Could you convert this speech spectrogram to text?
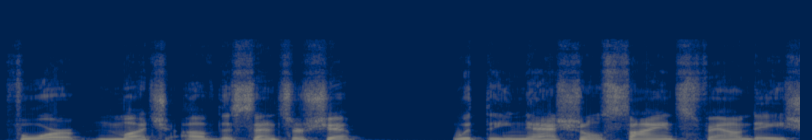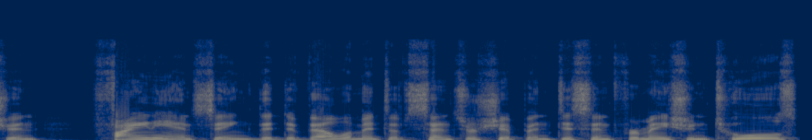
for much of the censorship, with the National Science Foundation financing the development of censorship and disinformation tools,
